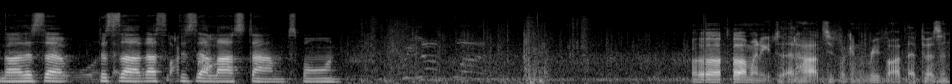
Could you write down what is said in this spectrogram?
No, this is uh, this is that's this is our last um spawn. We lost one. Oh, oh, I'm gonna get to that heart, see if I can revive that person.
